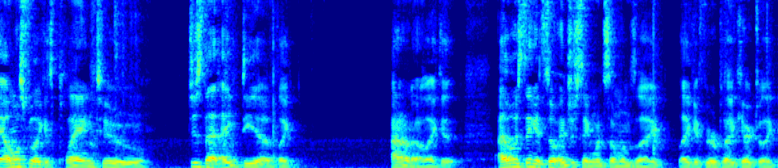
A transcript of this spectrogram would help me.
I almost feel like it's playing to just that idea of like, I don't know, like it. I always think it's so interesting when someone's like, like if you were playing a character, like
